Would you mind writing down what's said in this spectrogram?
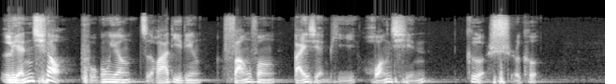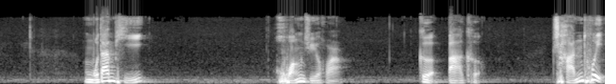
连翘、蒲公英、紫花地丁、防风、白藓皮、黄芩各十克，牡丹皮。黄菊花各八克，蝉蜕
